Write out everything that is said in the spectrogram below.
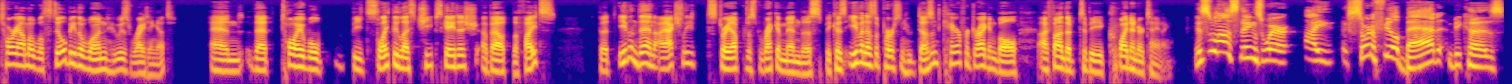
Toriyama will still be the one who is writing it, and that Toei will be slightly less cheapskatish about the fights. But even then, I actually straight up just recommend this because even as a person who doesn't care for Dragon Ball, I found it to be quite entertaining. This is one of those things where I sort of feel bad because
